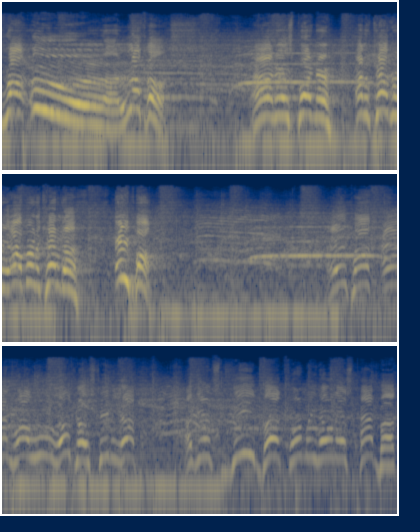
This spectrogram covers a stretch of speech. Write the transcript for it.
Raul Locos. And his partner out of Calgary, Alberta, Canada, APOC. APOC and Raul Locos teaming up against the Buck, formerly known as Pat Buck,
